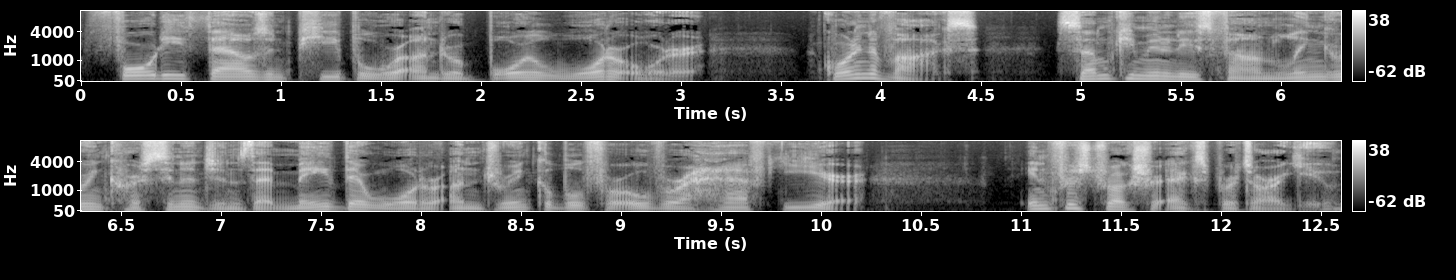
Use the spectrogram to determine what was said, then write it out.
40,000 people were under a boil water order. According to Vox, some communities found lingering carcinogens that made their water undrinkable for over a half year. Infrastructure experts argue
